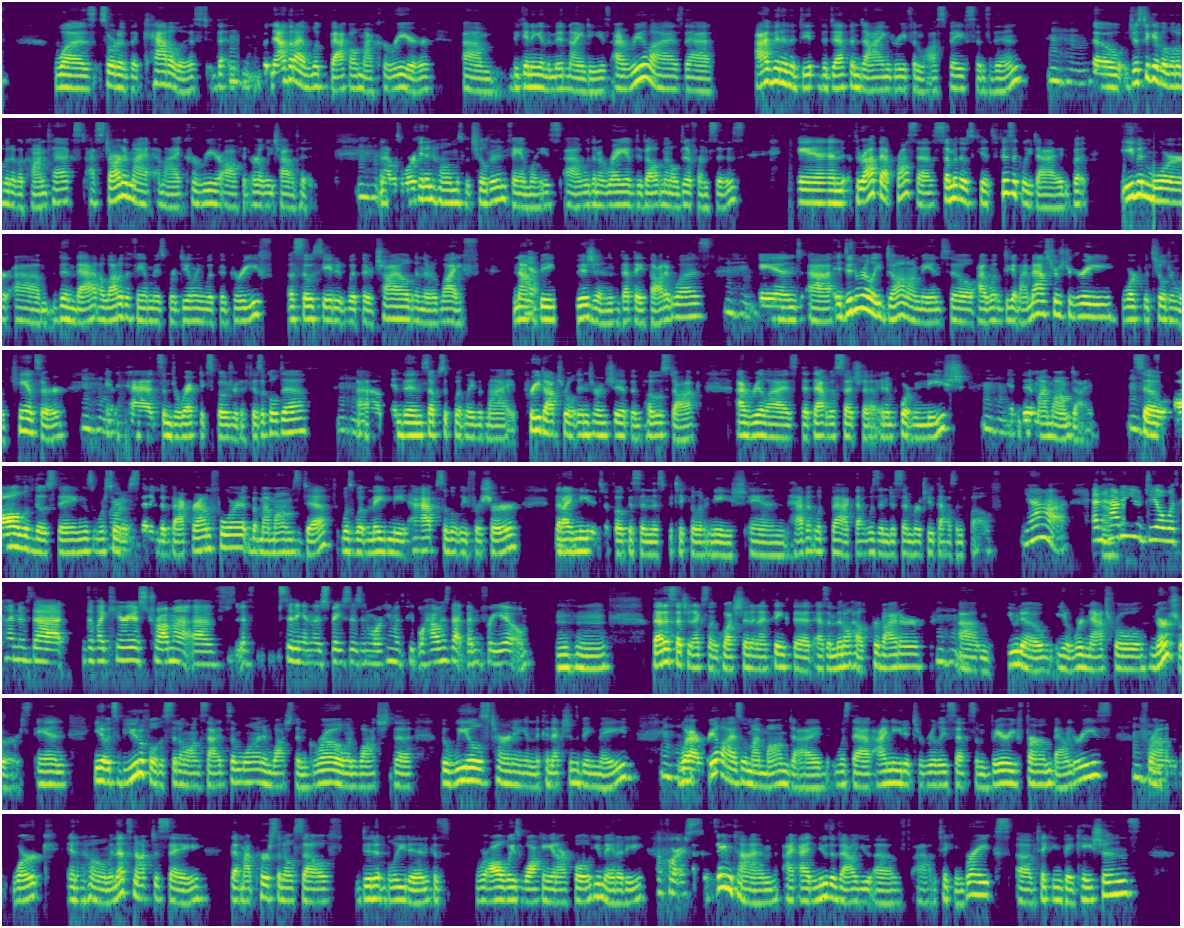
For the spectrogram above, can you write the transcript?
was sort of the catalyst that mm-hmm. but now that I look back on my career um, beginning in the mid 90s, I realized that I've been in the, de- the death and dying, grief and loss space since then. Mm-hmm. So, just to give a little bit of a context, I started my my career off in early childhood, Mm-hmm. and I was working in homes with children and families uh, with an array of developmental differences. And throughout that process, some of those kids physically died, but even more um, than that, a lot of the families were dealing with the grief associated with their child and their life Yeah. not being the vision that they thought it was. Mm-hmm. And uh, it didn't really dawn on me until I went to get my master's degree, worked with children with cancer, Mm-hmm. and had some direct exposure to physical death. Mm-hmm. Um, and then subsequently, with my pre doctoral internship and postdoc, I realized that that was such a, an important niche. Mm-hmm. And then my mom died. Mhm. So all of those things were sort of setting the background for it. But my mom's death was what made me absolutely for sure that I Mhm. needed to focus in this particular niche and haven't looked back. That was in December 2012. Yeah. And Yeah. how do you deal with kind of that the vicarious trauma of of sitting in those spaces and working with people? How has that been for you? hmm That is such an excellent question. And I think that as a mental health provider, Mhm. um, you know, you know, we're natural nurturers. And, you know, it's beautiful to sit alongside someone and watch them grow and watch the the wheels turning and the connections being made. What Mhm. I realized when my mom died was that I needed to really set some very firm boundaries Mhm. from work and home. And that's not to say that my personal self didn't bleed in because we're always walking in our full humanity. Of course. At the same time, I, I knew the value of um, taking breaks, of taking vacations,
